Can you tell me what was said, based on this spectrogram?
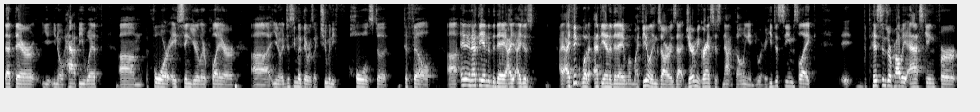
that they're you know happy with um, for a singular player uh, you know it just seemed like there was like too many holes to to fill uh, and, and, at the end of the day I, I just I, I, think what at the end of the day, what my feelings are is that Jerami Grant's just not going anywhere. He just seems like it, the Pistons are probably asking for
